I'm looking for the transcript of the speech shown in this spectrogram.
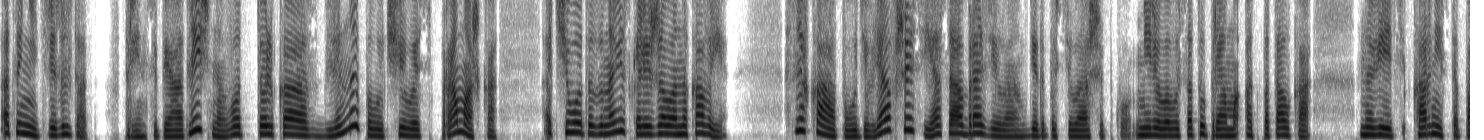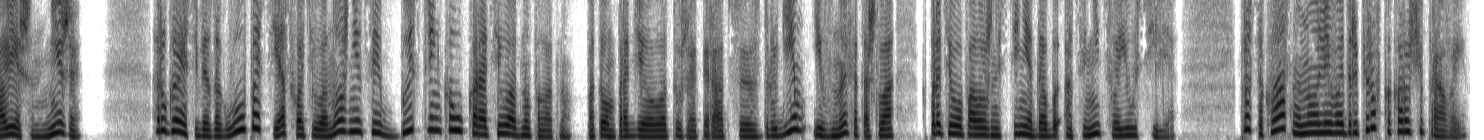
оценить результат. В принципе, отлично, вот только с длиной получилась промашка. Отчего-то занавеска лежала на ковре. Слегка поудивлявшись, я сообразила, где допустила ошибку. Мерила высоту прямо от потолка. Но ведь карниз-то повешен ниже. Ругая себя за глупость, я схватила ножницы и быстренько укоротила одно полотно. Потом проделала ту же операцию с другим и вновь отошла к противоположной стене, дабы оценить свои усилия. Просто классно, но левая драпировка короче правой.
